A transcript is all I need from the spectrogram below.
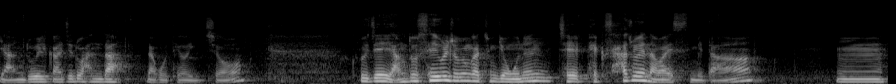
양도일까지로 한다라고 되어 있죠. 그리고 이제 양도세율 적용 같은 경우는 제104조에 나와 있습니다. 음,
